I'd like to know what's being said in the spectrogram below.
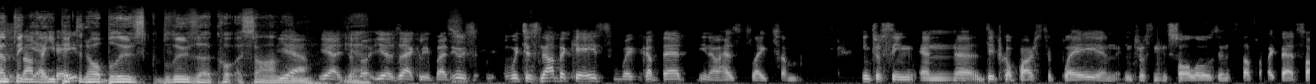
something. Yeah, you case. picked an old blues blues uh, a song. Yeah, and- yeah, yeah, yeah, exactly. But it was, which is not the case. Wake Up Dead, you know, has like some interesting and uh, difficult parts to play and interesting solos and stuff like that. So,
